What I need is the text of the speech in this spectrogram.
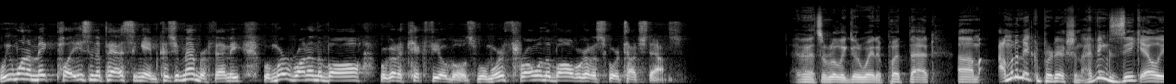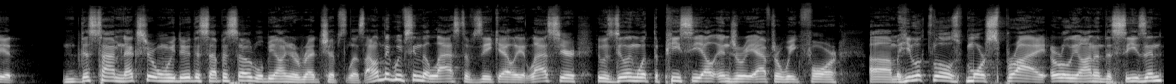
We want to make plays in the passing game. Because remember, Femi, when we're running the ball, we're going to kick field goals. When we're throwing the ball, we're going to score touchdowns. I think that's a really good way to put that. Um, I'm going to make a prediction. I think Zeke Elliott, this time next year when we do this episode, will be on your red chips list. I don't think we've seen the last of Zeke Elliott. Last year, he was dealing with the PCL injury after week four. Um, he looked a little more spry early on in the season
